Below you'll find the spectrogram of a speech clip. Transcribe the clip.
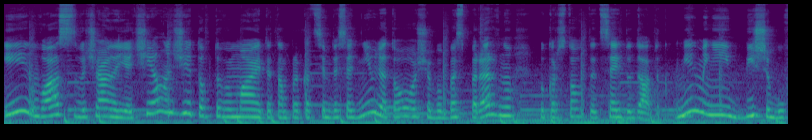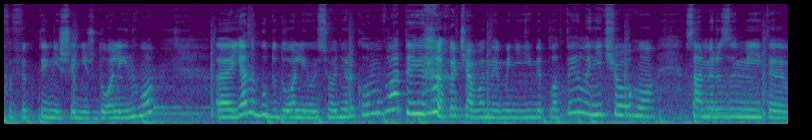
І у вас, звичайно, є челенджі, тобто ви маєте, там, наприклад, 70 днів для того, щоб безперервно використовувати цей додаток. Він мені більше був ефективніший, ніж Duolingo. Е, я не буду долі сьогодні рекламувати, хоча вони мені і не платили нічого, самі розумієте.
